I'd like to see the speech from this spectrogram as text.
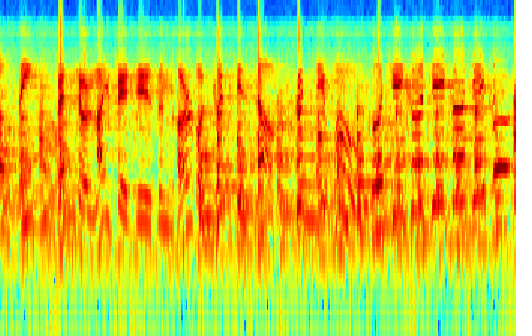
And all bet your life it isn't her. But could she love? Could she woo? Could she, could she, could she, could?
